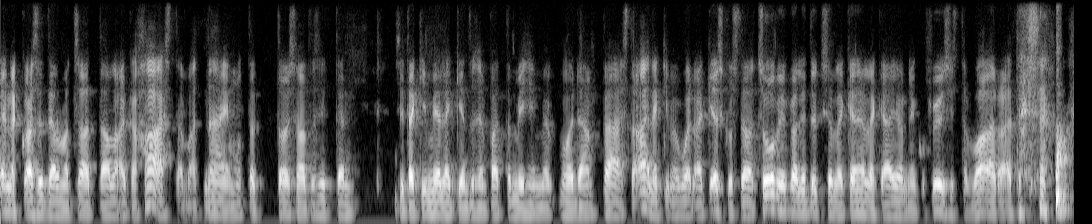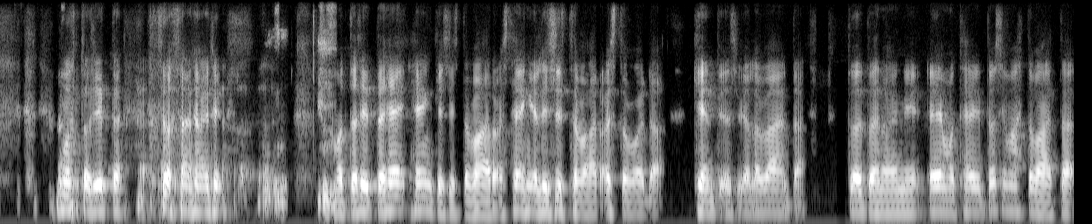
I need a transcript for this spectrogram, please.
ennakkoasetelmat saattaa olla aika haastavat näin, mutta toisaalta sitten sitäkin mielenkiintoisempaa, että mihin me voidaan päästä. Ainakin me voidaan keskustella Zoomin välityksellä, kenelläkään ei ole niin kuin fyysistä vaaraa tässä, mutta, sitten, tuota noin, mutta sitten he, henkisistä vaaroista, hengellisistä vaaroista voidaan kenties vielä vääntää. Tuota noin, niin, ei, mutta hei, tosi mahtavaa, että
